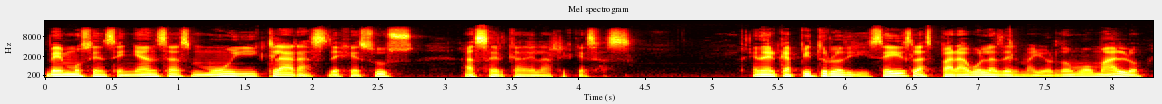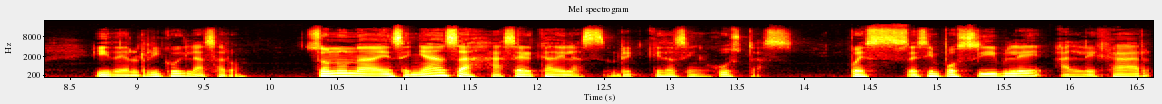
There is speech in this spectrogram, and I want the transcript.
vemos enseñanzas muy claras de Jesús acerca de las riquezas. En el capítulo 16, las parábolas del mayordomo malo y del rico y Lázaro son una enseñanza acerca de las riquezas injustas, pues es imposible alejar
